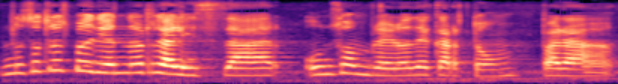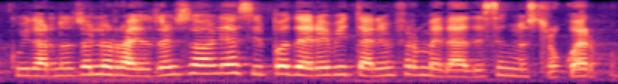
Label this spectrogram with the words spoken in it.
Nosotros podríamos realizar un sombrero de cartón para cuidarnos de los rayos del sol y así poder evitar enfermedades en nuestro cuerpo.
